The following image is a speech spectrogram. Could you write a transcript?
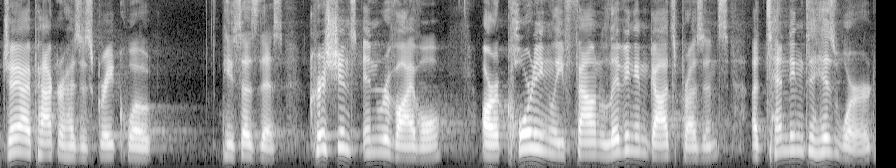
J.I. Packer has this great quote. He says this Christians in revival are accordingly found living in God's presence, attending to his word,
